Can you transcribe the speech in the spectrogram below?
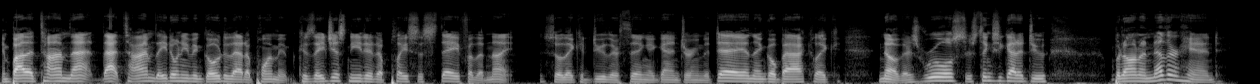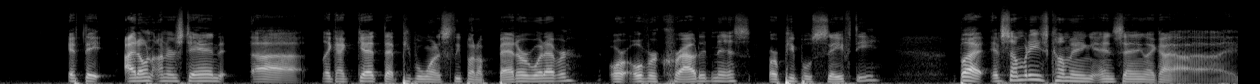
And by the time that that time they don't even go to that appointment because they just needed a place to stay for the night so they could do their thing again during the day and then go back. Like no there's rules there's things you got to do. But on another hand if they i don't understand uh, like I get that people want to sleep on a bed or whatever, or overcrowdedness, or people's safety. But if somebody's coming and saying like I,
